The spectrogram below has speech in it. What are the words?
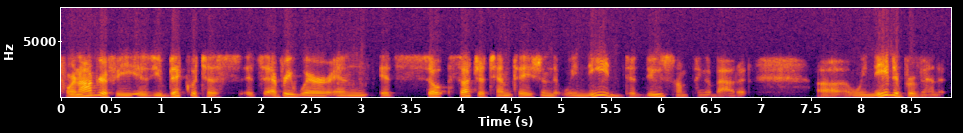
pornography is ubiquitous. It's everywhere, and it's so such a temptation that we need to do something about it. Uh, we need to prevent it.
